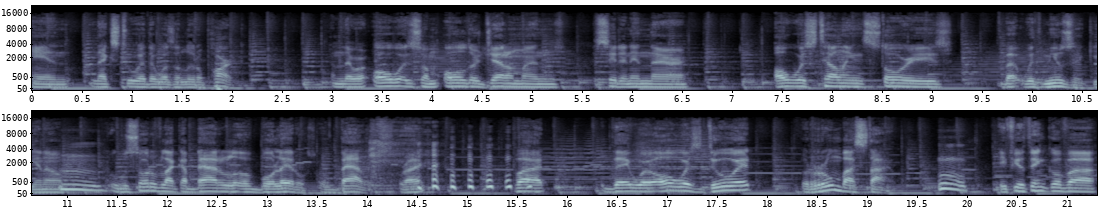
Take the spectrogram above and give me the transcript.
and next to it there was a little park. And there were always some older gentlemen sitting in there, always telling stories, but with music, you know. Mm. It was sort of like a battle of boleros, of ballads, right? but they will always do it rumba style. Mm. If you think of a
